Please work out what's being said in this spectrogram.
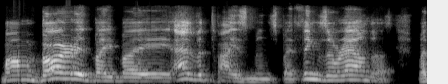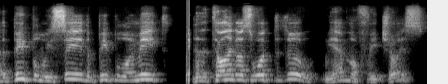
bombarded by, by advertisements, by things around us, by the people we see, the people we meet, and they're telling us what to do. We have no free choice.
